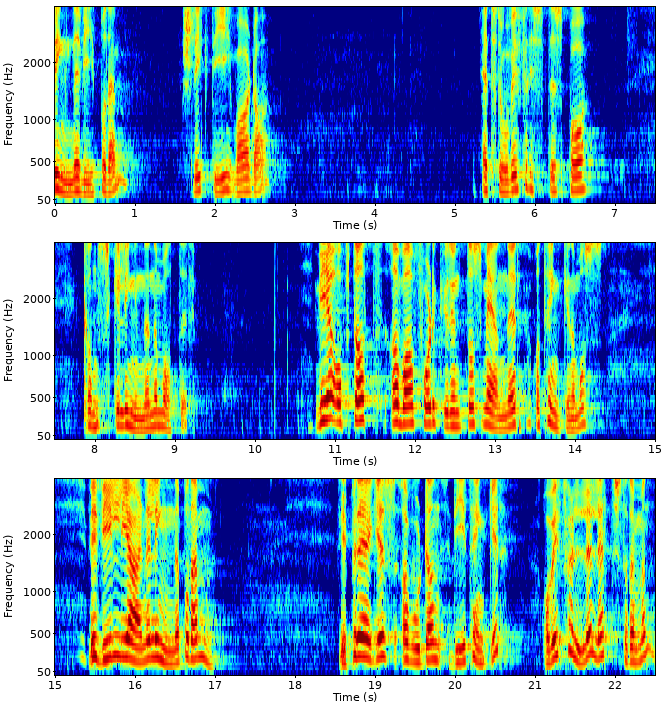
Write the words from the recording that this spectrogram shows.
Ligner vi på dem slik de var da? Jeg tror vi fristes på ganske lignende måter. Vi er opptatt av hva folk rundt oss mener og tenker om oss. Vi vil gjerne ligne på dem. Vi preges av hvordan de tenker, og vi følger lett strømmen.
